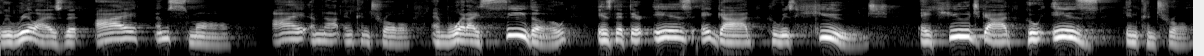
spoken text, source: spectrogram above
we realize that I am small, I am not in control. And what I see, though, is that there is a God who is huge, a huge God who is in control.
